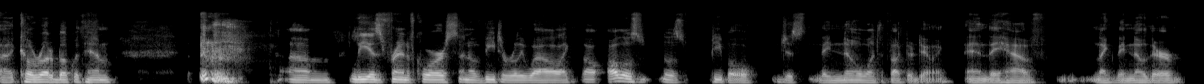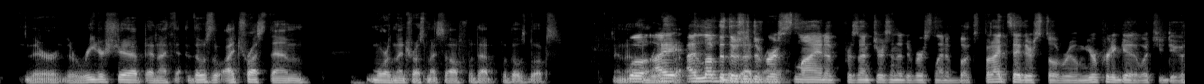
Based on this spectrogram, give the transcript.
I co-wrote a book with him. um, Leah's friend, of course. I know Vita really well. Like all, all those those people, just they know what the fuck they're doing, and they have like they know their their their readership, and I th- those I trust them more than I trust myself with that with those books. And well, I, I love that there's a diverse line of presenters and a diverse line of books, but I'd say there's still room. You're pretty good at what you do.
